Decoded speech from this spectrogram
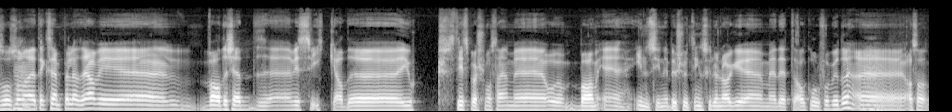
så, som Mm. et eksempel. Ja, vi Hva hadde skjedd eh, hvis vi ikke hadde gjort stilt spørsmålstegn med og ba om eh, innsyn i beslutningsgrunnlaget med dette alkoholforbudet? Mm. Eh, altså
